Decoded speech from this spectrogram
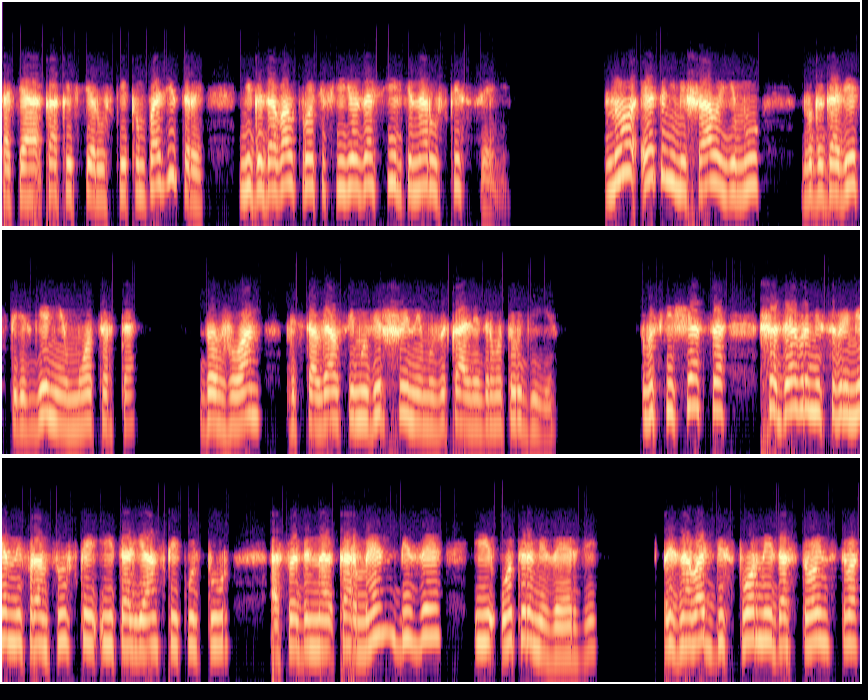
хотя, как и все русские композиторы, негодовал против ее засилья на русской сцене. Но это не мешало ему благоговеть перед гением Моцарта. Дон Жуан представлялся ему вершиной музыкальной драматургии. Восхищаться шедеврами современной французской и итальянской культур, особенно «Кармен» Бизе и операми Верди, признавать бесспорные достоинства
